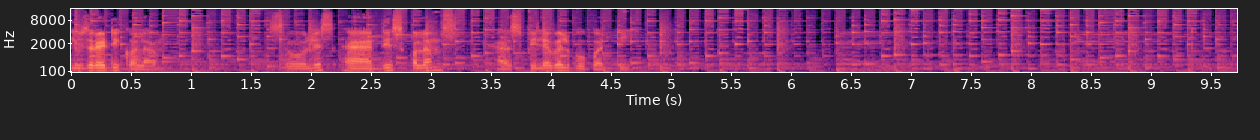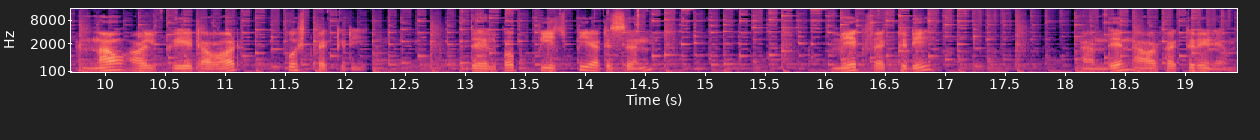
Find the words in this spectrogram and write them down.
user id column so let's add these columns as fillable property. And now I will create our post factory. With the help of php artisan make factory and then our factory name.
